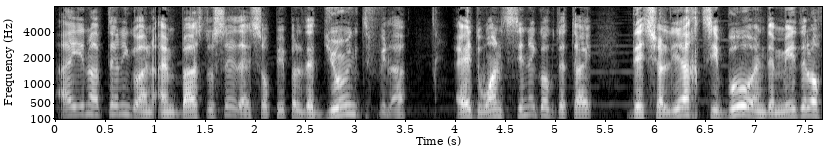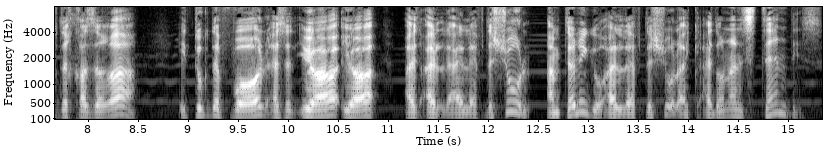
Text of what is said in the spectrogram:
I, you know, I'm telling you, and I'm embarrassed to say that I saw people that during tefillah, I had one synagogue that I, the shaliach tzibur in the middle of the chazara. He took the phone. I said, yeah, yeah. I, I, I left the shul. I'm telling you, I left the shul. Like I don't understand this.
